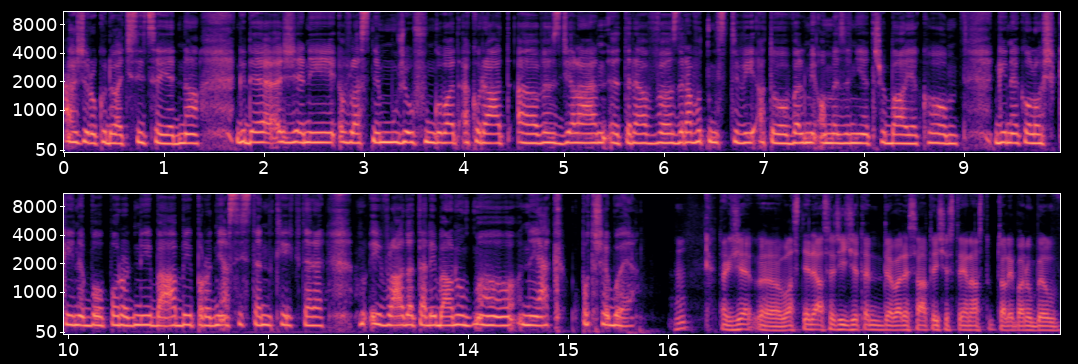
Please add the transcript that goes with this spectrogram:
až roku 2001, kde ženy vlastně můžou fungovat akorát eh, ve vzdělání, eh, teda v zdravotnictví a to velmi omezeně třeba jako ginekoložky nebo porodní báby, porodní asistentky, které i vláda Talibánu nějak potřebuje. Hmm. Takže vlastně dá se říct, že ten 96. nástup Talibanu byl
